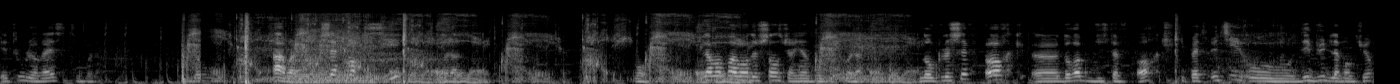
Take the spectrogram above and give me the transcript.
et tout le reste, voilà. Donc, ah voilà, chef mort ici, voilà. Bon, clairement pas avoir de chance, j'ai rien trouvé, voilà. Donc le chef orc euh, drop du stuff orc qui peut être utile au début de l'aventure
